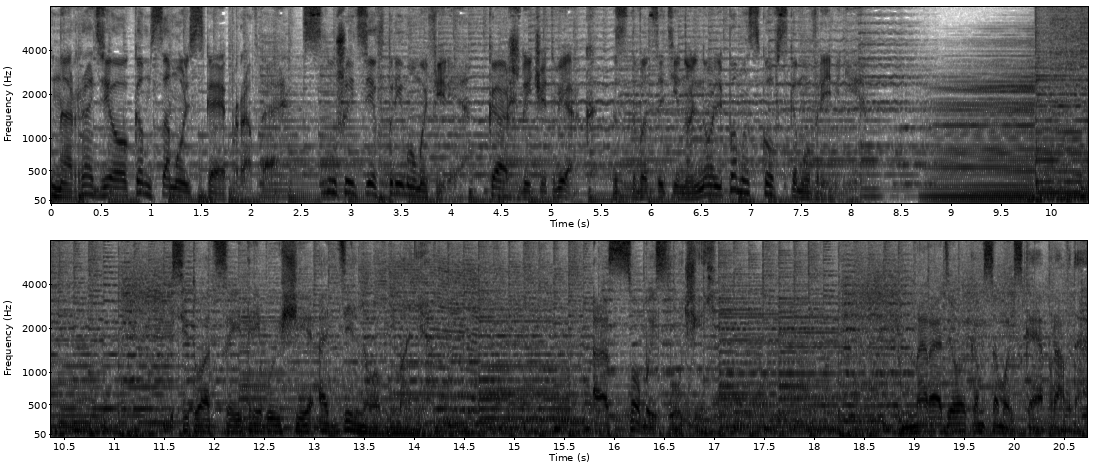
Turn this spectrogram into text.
на радио «Комсомольская правда». Слушайте в прямом эфире каждый четверг с 20.00 по московскому времени. Ситуации, требующие отдельного внимания. Особый случай. На радио «Комсомольская правда».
